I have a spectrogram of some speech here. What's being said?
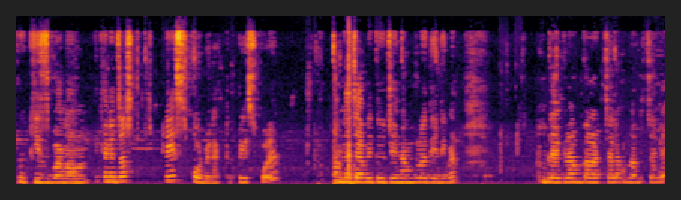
কুকিজ বানান, এখানে জাস্ট প্রেস করবেন একটা প্রেস করে আপনার যাবে তো যে নামগুলো দিয়ে দিবেন। ব্যাকগ্রাউন্ড কালার চাইলে আপনারা চাইলে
